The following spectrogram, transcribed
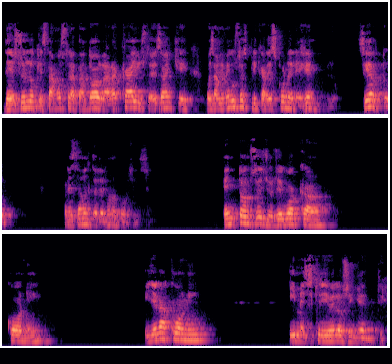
De eso es lo que estamos tratando de hablar acá y ustedes saben que, pues a mí me gusta explicar es con el ejemplo, ¿cierto? Préstame el teléfono por si. Entonces yo llego acá, Connie, y llega Connie y me escribe lo siguiente.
